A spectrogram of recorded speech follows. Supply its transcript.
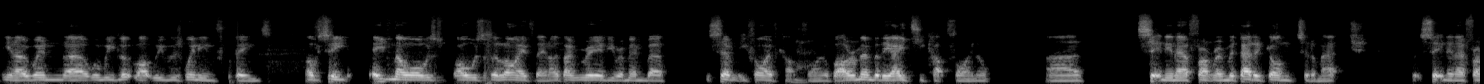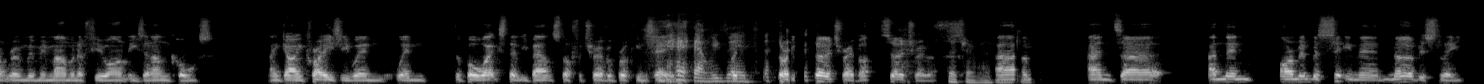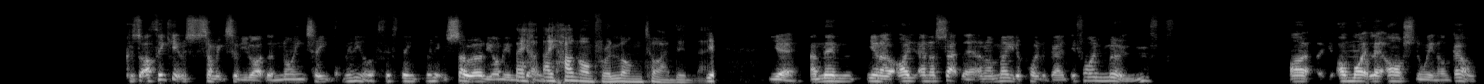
You know, when uh, when we looked like we was winning things. Obviously, even though I was I was alive then, I don't really remember the seventy five cup No. final, but I remember the eighty cup final. uh, sitting in our front room. My dad had gone to the match, sitting in our front room with my mum and a few aunties and uncles, and going crazy when when the ball accidentally bounced off of Trevor Brooking's head. Yeah, we did. Sorry, Sir Trevor, Sir Trevor. So Trevor. Um, and uh, and then I remember sitting there nervously because I think it was something silly like the 19th minute or the 15th minute. It was so early on in the they, game. they hung on for a long time, didn't they? Yeah. Yeah, and then you know, I and I sat there and I made a point of going, if I move, I I might let Arsenal in on goal.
